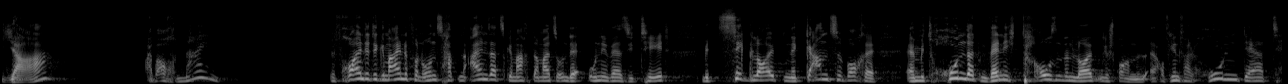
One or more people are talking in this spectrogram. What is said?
Ja, aber auch nein befreundete Gemeinde von uns hat einen Einsatz gemacht, damals an der Universität, mit zig Leuten, eine ganze Woche, äh, mit Hunderten, wenn nicht Tausenden Leuten gesprochen. Auf jeden Fall Hunderte.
